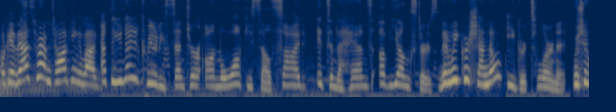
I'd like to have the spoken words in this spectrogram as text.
Okay, that's what I'm talking about. At the United Community Center on Milwaukee's South Side, it's in the hands of youngsters Did we crescendo? eager to learn it. We should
